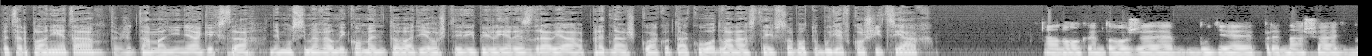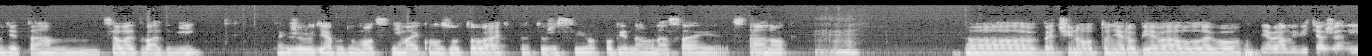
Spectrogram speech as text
Peter Planieta, takže tam ani nejak extra nemusíme veľmi komentovať jeho 4 piliere zdravia a prednášku ako takú o 12. v sobotu bude v Košiciach. Áno, okrem toho, že bude prednášať, bude tam celé dva dni, takže ľudia budú môcť s ním aj konzultovať, pretože si objednal u nás aj stánok. Mm-hmm. Uh, väčšinou to nerobieval, lebo je veľmi vyťažený,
